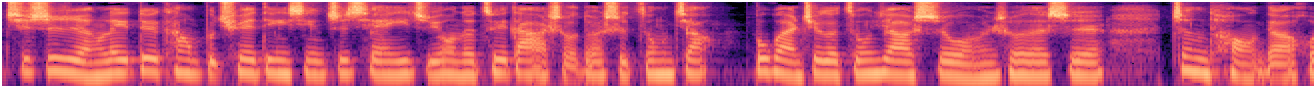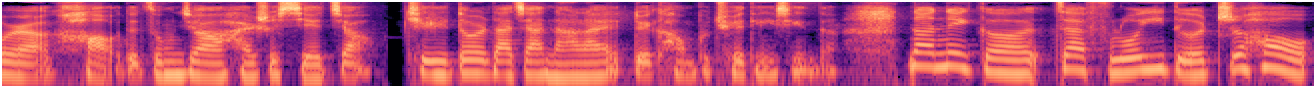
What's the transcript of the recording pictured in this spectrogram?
其实人类对抗不确定性之前一直用的最大的手段是宗教，不管这个宗教是我们说的是正统的或者好的宗教，还是邪教，其实都是大家拿来对抗不确定性的。那那个在弗洛伊德之后，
